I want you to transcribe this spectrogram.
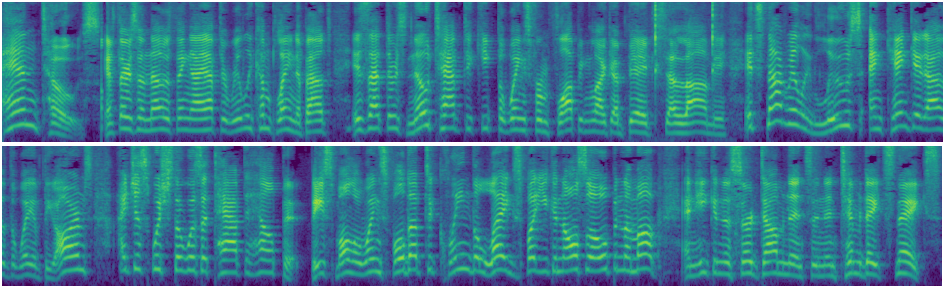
and toes. If there's another thing I have to really complain about, is that there's no tab to keep the wings from flopping like a big salami. It's not really loose and can't get out of the way of the arms, I just wish there was a tab to help it. These smaller wings fold up to clean the legs, but you can also open them up, and he can assert dominance and intimidate snakes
